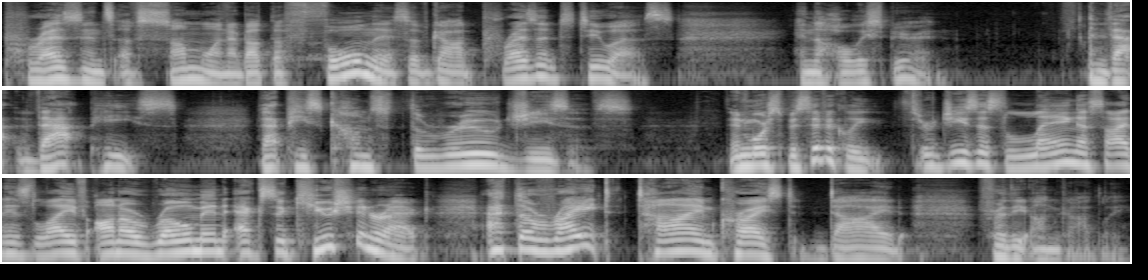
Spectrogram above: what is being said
presence of someone, about the fullness of God present to us in the Holy Spirit. And that, that peace, that peace comes through Jesus. And more specifically, through Jesus laying aside his life on a Roman execution rack. At the right time, Christ died for the ungodly.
